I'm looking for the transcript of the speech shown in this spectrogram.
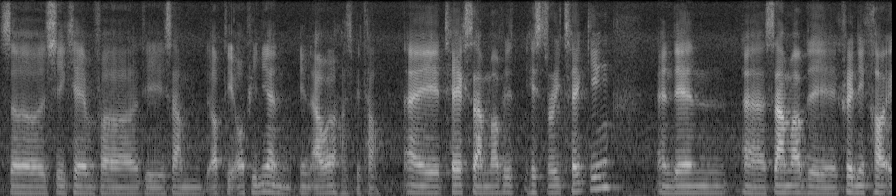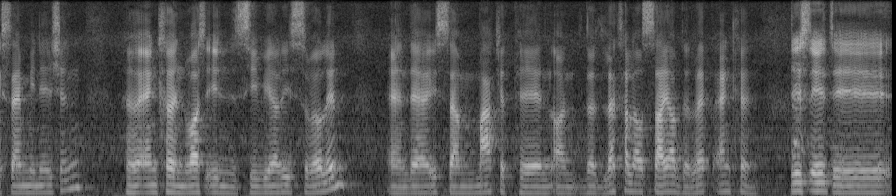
So she came for the, some of the opinion in our hospital. I take some of the history taking and then uh, some of the clinical examination her ankle was in severely swollen and there is some marked pain on the lateral side of the left ankle. This is the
